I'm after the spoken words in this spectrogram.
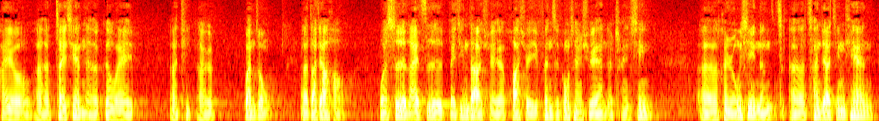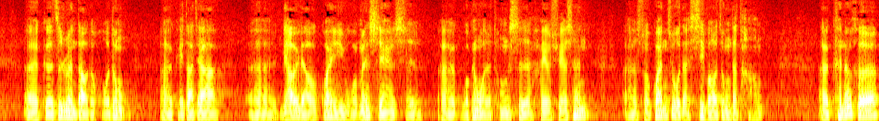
还有呃，在线的各位呃听呃观众呃，大家好，我是来自北京大学化学与分子工程学院的陈鑫，呃，很荣幸能呃参加今天呃格子润道的活动，呃，给大家呃聊一聊关于我们实验室呃我跟我的同事还有学生呃所关注的细胞中的糖，呃，可能和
